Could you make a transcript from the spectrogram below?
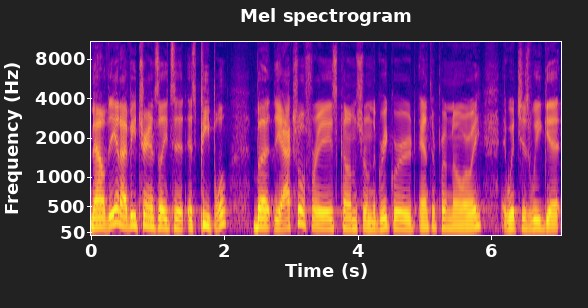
Now, the NIV translates it as people, but the actual phrase comes from the Greek word anthropomorphoi, which is we get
